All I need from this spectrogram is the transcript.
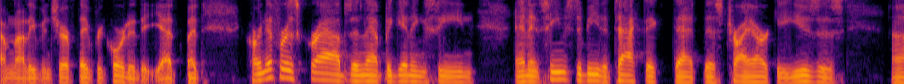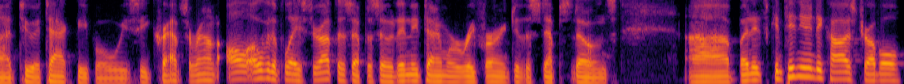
I'm not even sure if they've recorded it yet, but carnivorous crabs in that beginning scene. And it seems to be the tactic that this triarchy uses uh, to attack people. We see crabs around all over the place throughout this episode, anytime we're referring to the stepstones. Uh, but it's continuing to cause trouble.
